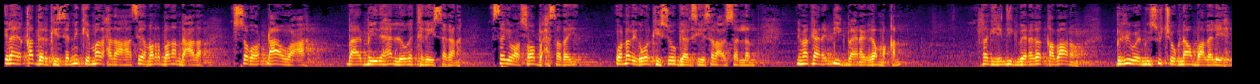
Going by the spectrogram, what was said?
ilaahay qadarkiisa ninkii madaxda ahaa sida marar badan dhacda isagoo dhaawaca baa ahaan looga tegay isagana. Isagii waa soo baxsaday oo nabiga warkii soo gaarsiiyey sal ly slam nimankaana dhiig baa inagaga maqan rag iyo dhiig bay naga qabaanoo berri waynu isu joognaa umbaa la leeyahay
